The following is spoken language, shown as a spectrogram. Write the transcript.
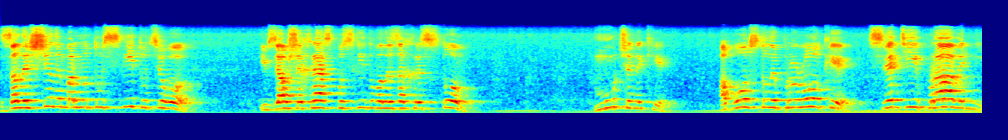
залишили марноту світу цього і, взявши хрест, послідували за Христом. Мученики, апостоли, пророки, святі, праведні,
